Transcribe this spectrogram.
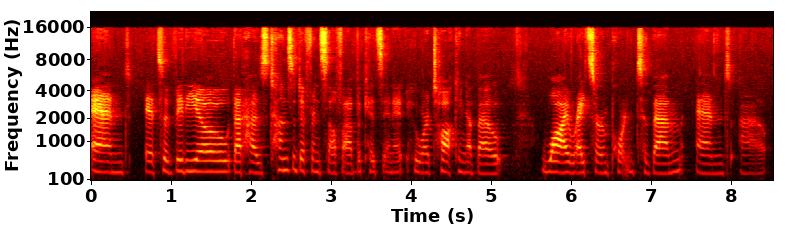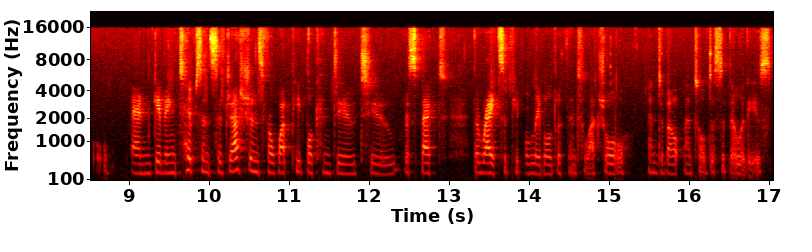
And it's a video that has tons of different self advocates in it who are talking about why rights are important to them and uh, and giving tips and suggestions for what people can do to respect the rights of people labeled with intellectual and developmental disabilities.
